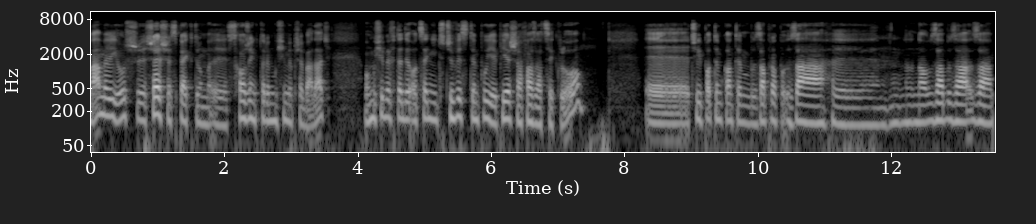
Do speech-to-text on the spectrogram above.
mamy już szersze spektrum y, schorzeń, które musimy przebadać, bo musimy wtedy ocenić, czy występuje pierwsza faza cyklu, y, czyli pod tym kątem za, za, y, no, za, za, za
